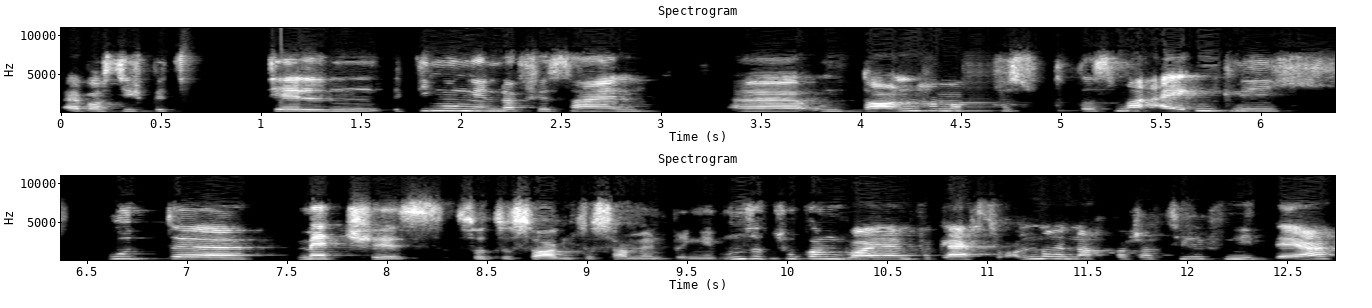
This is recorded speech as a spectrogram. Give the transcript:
äh, was die speziellen Bedingungen dafür sein. Äh, und dann haben wir versucht, dass wir eigentlich gute Matches sozusagen zusammenbringen. Unser Zugang war ja im Vergleich zu anderen Nachbarschaftshilfen nicht der,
